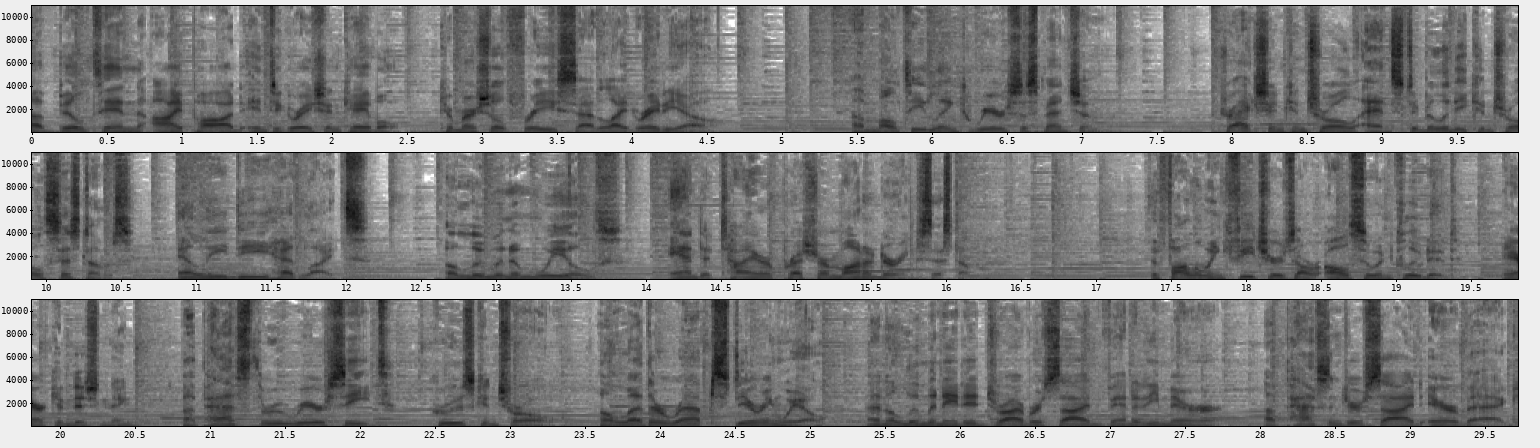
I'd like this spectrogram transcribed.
a built-in iPod integration cable, commercial-free satellite radio, a multi-link rear suspension, traction control and stability control systems, LED headlights, aluminum wheels, and a tire pressure monitoring system. The following features are also included. Air conditioning, a pass-through rear seat, cruise control, a leather-wrapped steering wheel, an illuminated driver's side vanity mirror, a passenger side airbag,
